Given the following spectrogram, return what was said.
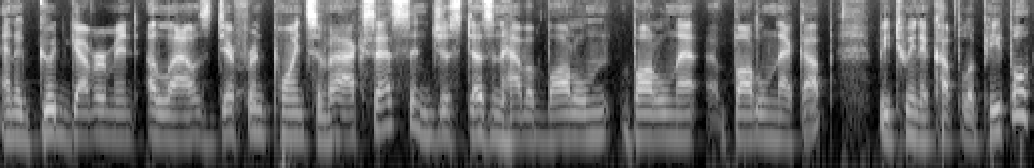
And a good government allows different points of access and just doesn't have a bottle, bottleneck, bottleneck up between a couple of people.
